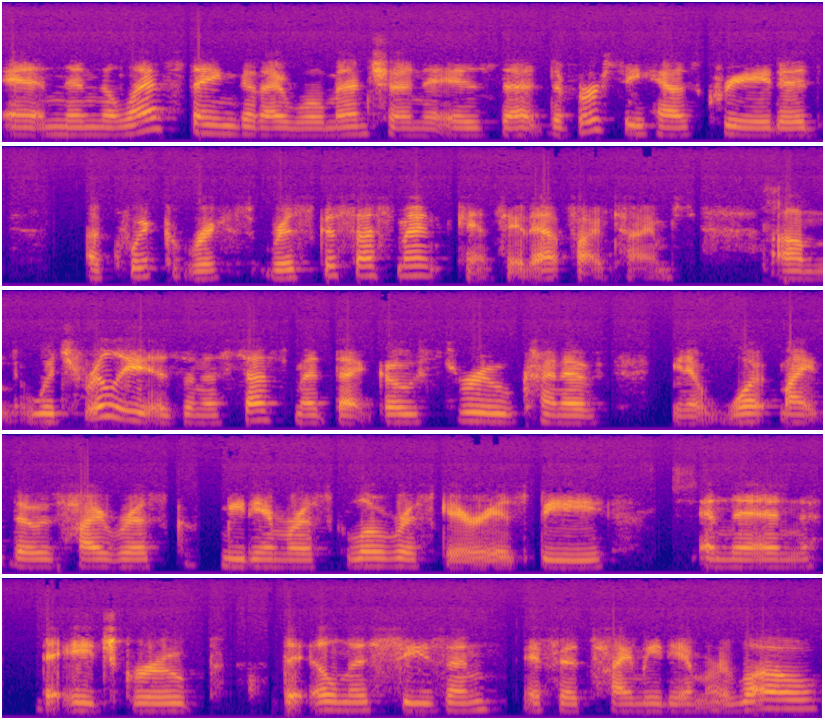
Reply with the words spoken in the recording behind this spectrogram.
And then the last thing that I will mention is that Diversey has created a quick risk, risk assessment, can't say that five times, um, which really is an assessment that goes through kind of, you know, what might those high risk, medium risk, low risk areas be, and then the age group, the illness season, if it's high, medium, or low,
